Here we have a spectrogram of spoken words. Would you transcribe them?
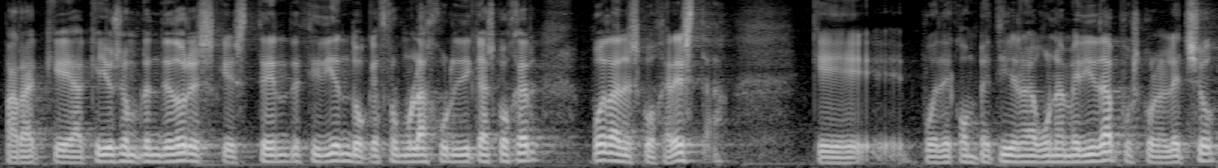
para que aquellos emprendedores que estén decidiendo qué fórmula jurídica escoger puedan escoger esta que puede competir en alguna medida pues, con el hecho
